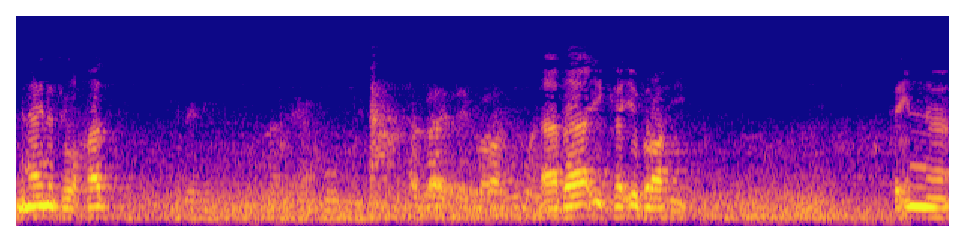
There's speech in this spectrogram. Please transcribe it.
من أين تؤخذ؟ آبائك إبراهيم. فإن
